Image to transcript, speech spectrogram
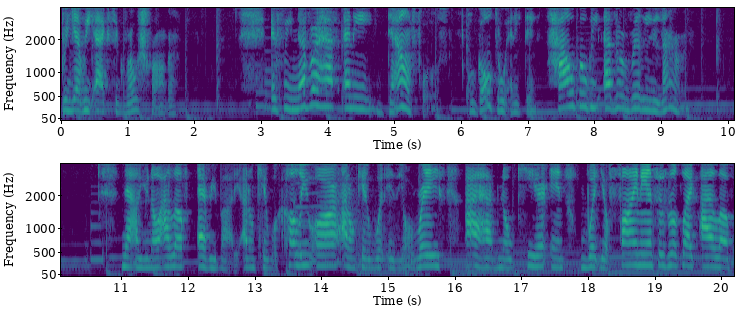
But yet we ask to grow stronger. If we never have any downfalls or go through anything, how will we ever really learn? Now, you know, I love everybody. I don't care what color you are. I don't care what is your race. I have no care in what your finances look like. I love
